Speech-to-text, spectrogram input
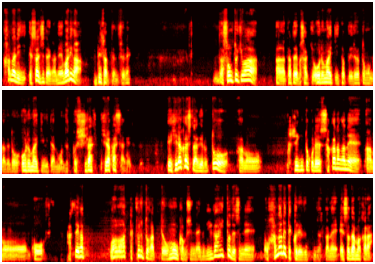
かなり餌自体が粘りが出ちゃってるんですよね。だその時は、あ例えばさっきオールマイティちょっと入れたと思うんだけど、オールマイティみたいなのもずっと開開かしてあげる。で、開かしてあげると、あの、不思議とこれ、魚がね、あの、こう、発生がわわってくるとかって思うかもしれないけど、意外とですね、こう離れてくれるんですかね、餌玉から。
